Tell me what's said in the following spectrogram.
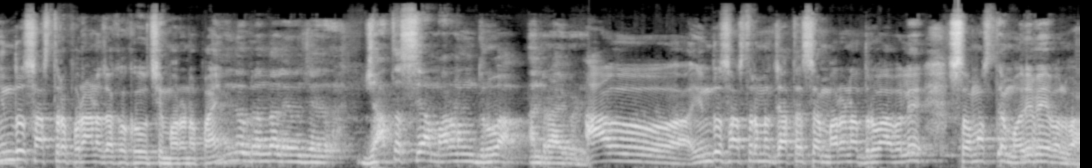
ହିନ୍ଦୁ ଶାସ୍ତ୍ର ପୁରାଣ ଯାକ କହୁଛି మరణ ପାଇଁ హైందవ గ్రంథాలు ఏమని చే- జాతస్య మరణం ధ్రువ అని రాయబడి ଆଉ ହିନ୍ଦୁ ଶାସ୍ତ୍ର ମଧ୍ୟ ଜାତସ୍ୟ ମରଣ ଧ୍ରୁବା ବୋଲି ସମସ୍ତେ ମରିବେ ବୋଲବା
